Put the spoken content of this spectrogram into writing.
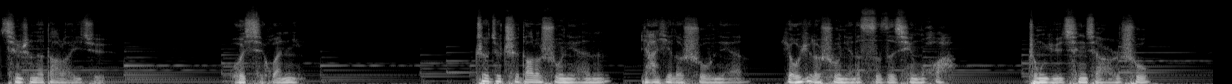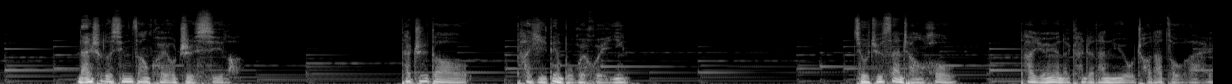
轻声的道了一句：“我喜欢你。”这句迟到了数年、压抑了数年、犹豫了数年的四字情话，终于倾泻而出。难受的心脏快要窒息了。他知道，他一定不会回应。酒局散场后，他远远的看着他女友朝他走来，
